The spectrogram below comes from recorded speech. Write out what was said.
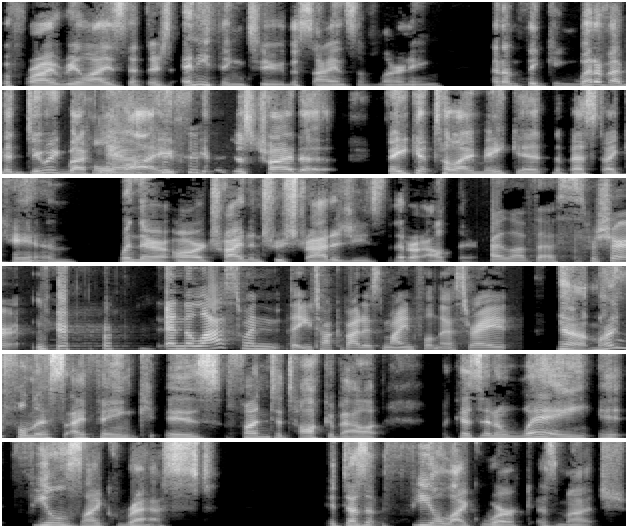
before i realize that there's anything to the science of learning and I'm thinking, what have I been doing my whole yeah. life? You know, just trying to fake it till I make it the best I can when there are tried and true strategies that are out there. I love this. For sure. and the last one that you talk about is mindfulness, right? Yeah, mindfulness, I think, is fun to talk about because, in a way, it feels like rest. It doesn't feel like work as much,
